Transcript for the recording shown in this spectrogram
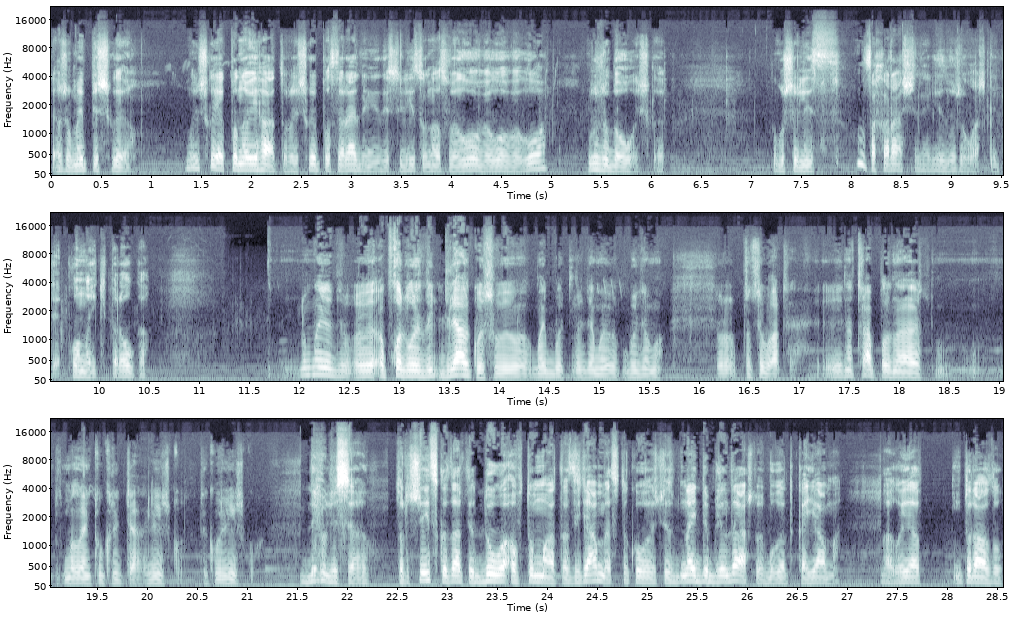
Кажу, ми пішли. Ми йшли як по навігатору, йшли посередині, десь ліс у нас вело, вело, вело. Дуже довго йшли. Тому що ліс ну, захаращений, ліс дуже важкий, йде, повна екіпіровка. Ну, ми е, обходили ділянку свою майбутню, де ми будемо працювати. І натрапили на маленьке укриття, ліжко, таку ліжку. Дивлюся, торчить сказати дуло автомата з ями, з такого, чи навіть де бліндаж, то була така яма. Але я одразу,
